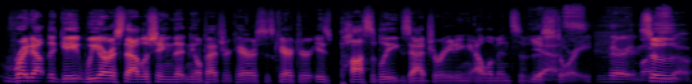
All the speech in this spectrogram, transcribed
right out the gate, we are establishing that Neil Patrick Harris's character is possibly exaggerating elements of this Yes, story very much So- so.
